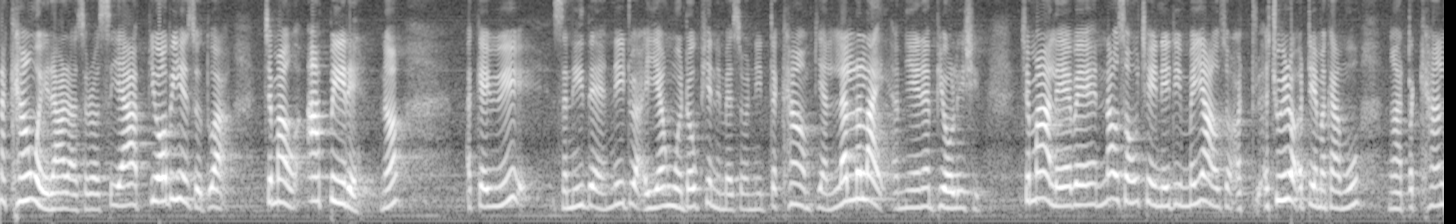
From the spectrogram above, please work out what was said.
နှကန်းဝယ်ထားတာဆိုတော့ဆရာပြောပြီးရဆိုသူကကျမကိုအားပေးတယ်နော်အကယ်၍ ဇနီးတဲ့နေ့အတွက်အရန်ဝန်တုပ်ဖြစ်နေမယ်ဆိုရင်တခန်းပြန်လက်လွတ်လိုက်အမြဲတမ်းပြောလို့ရှိကျမလည်းပဲနောက်ဆုံးအချိန်လေးဒီမရအောင်ဆိုအကျွေးတော့အတင်မခံဘူးငါတခန်း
